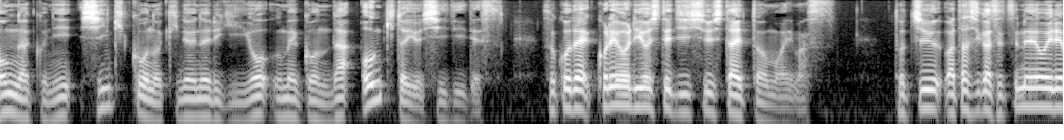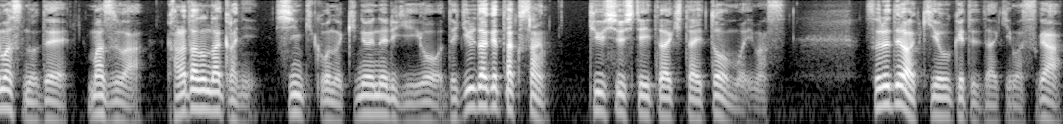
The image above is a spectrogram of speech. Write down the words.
音楽に新機構の気のエネルギーを埋め込んだ音機という CD です。そこでこれを利用して実習したいと思います。途中私が説明を入れますので、まずは体の中に新機構の気のエネルギーをできるだけたくさん吸収していただきたいと思います。それでは気を受けていただきますが、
